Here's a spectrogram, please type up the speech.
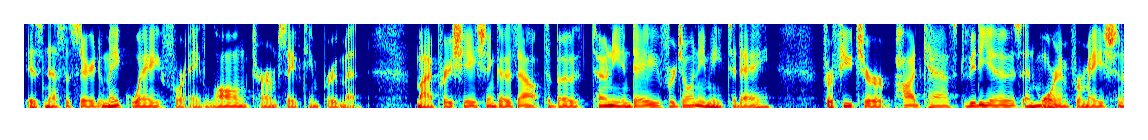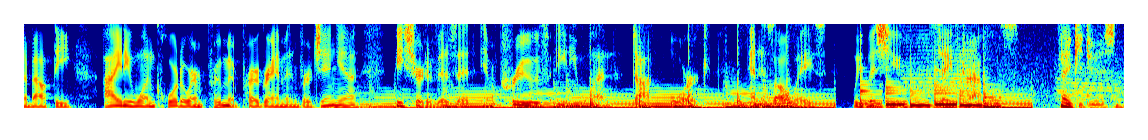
is necessary to make way for a long term safety improvement. My appreciation goes out to both Tony and Dave for joining me today. For future podcast videos and more information about the I 81 Corridor Improvement Program in Virginia, be sure to visit improve81.org. And as always, we wish you safe travels. Thank you, Jason.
